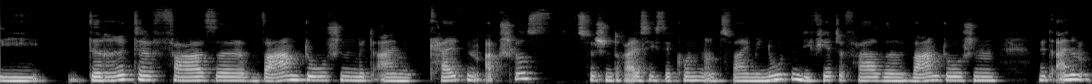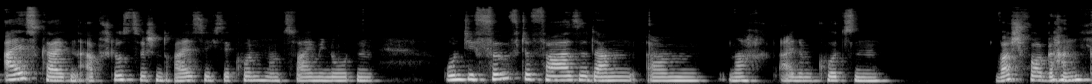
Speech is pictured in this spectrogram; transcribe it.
Die dritte Phase Warmduschen mit einem kalten Abschluss zwischen 30 Sekunden und zwei Minuten. Die vierte Phase Warmduschen mit einem eiskalten Abschluss zwischen 30 Sekunden und zwei Minuten. Und die fünfte Phase dann ähm, nach einem kurzen Waschvorgang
